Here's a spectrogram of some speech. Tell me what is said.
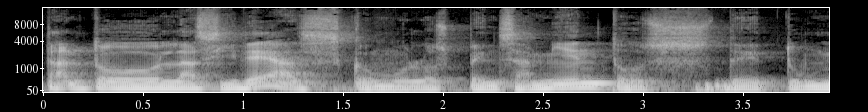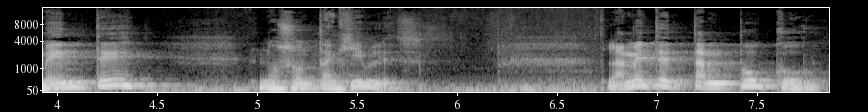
tanto las ideas como los pensamientos de tu mente no son tangibles. La mente tampoco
